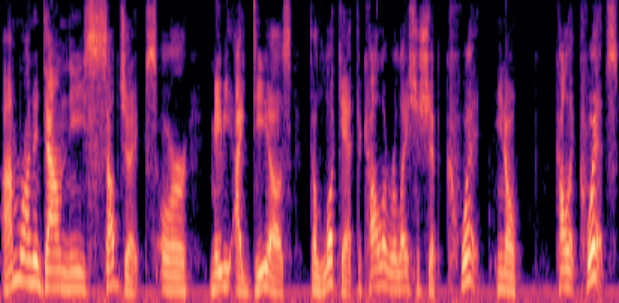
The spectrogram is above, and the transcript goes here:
I'm running down these subjects or maybe ideas to look at to call a relationship quit. You know, call it quits.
